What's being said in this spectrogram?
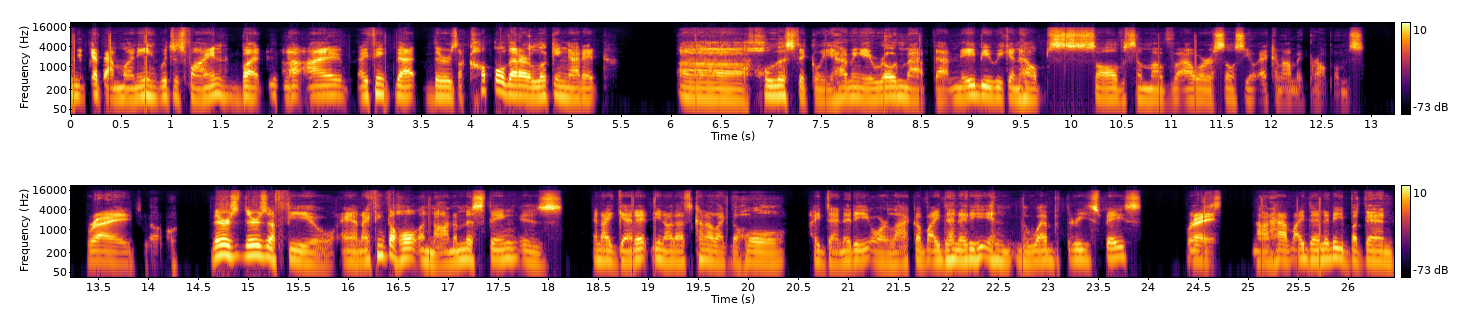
get that money, which is fine. But uh, I I think that there's a couple that are looking at it uh holistically, having a roadmap that maybe we can help solve some of our socioeconomic problems. right. So there's there's a few, and I think the whole anonymous thing is, and I get it. You know, that's kind of like the whole identity or lack of identity in the Web three space Right. not have identity but then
